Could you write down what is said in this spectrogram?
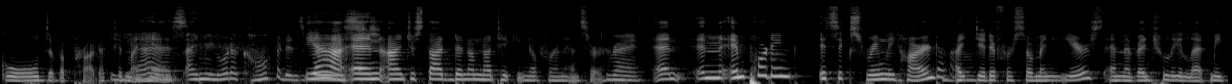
gold of a product in yes, my hands. I mean, what a confidence Yeah, boost. and I just thought then I'm not taking no for an answer. Right. And and importing it's extremely hard. Mm-hmm. I did it for so many years and eventually led me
